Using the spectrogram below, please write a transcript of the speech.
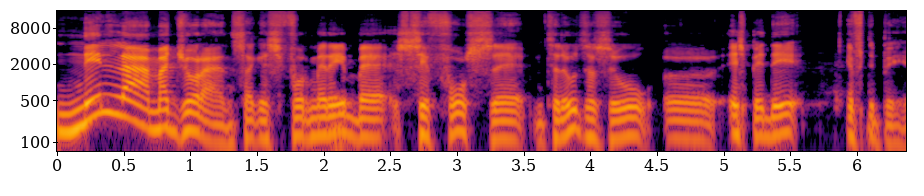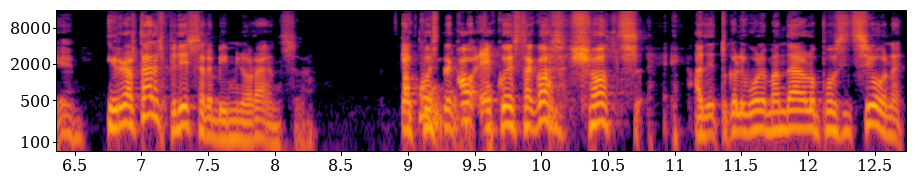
nella maggioranza che si formerebbe se fosse CDU, uh, SPD, FDP, in realtà l'SPD sarebbe in minoranza e questa, co- e questa, cosa Scholz ha detto che li vuole mandare all'opposizione.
